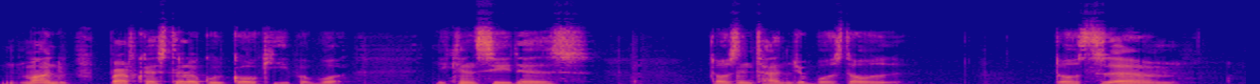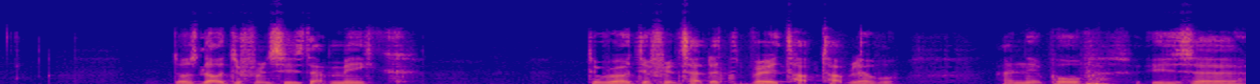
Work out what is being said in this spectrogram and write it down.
Mind Bravka is still a good goalkeeper, but you can see there's those intangibles, those those um those little differences that make the real difference at the very top top level. And Nick Pope is uh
